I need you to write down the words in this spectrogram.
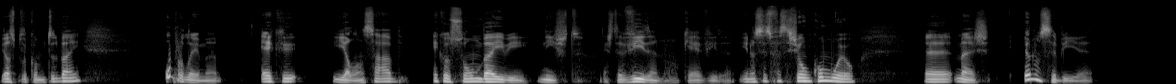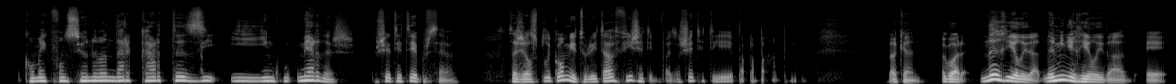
Ele explicou-me tudo bem. O problema é que, e ele não sabe, é que eu sou um baby nisto, nesta vida, no que é a vida. E não sei se vocês são como eu, uh, mas eu não sabia como é que funciona mandar cartas e, e merdas do CTT, percebe? Ou seja, ele explicou-me e a teoria estava fixe, é tipo, vais ao CTT, pá, pá, pá. Bacana. Agora, na realidade, na minha realidade, é,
